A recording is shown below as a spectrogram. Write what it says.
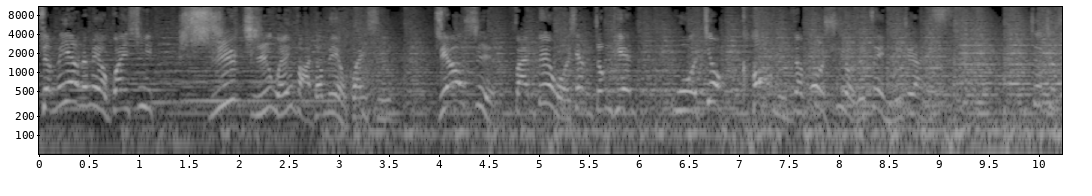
什么样都没有关系，实质违法都没有关系，只要是反对我向中天，我就扣你个莫须有的罪名，就让你死，这就是。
